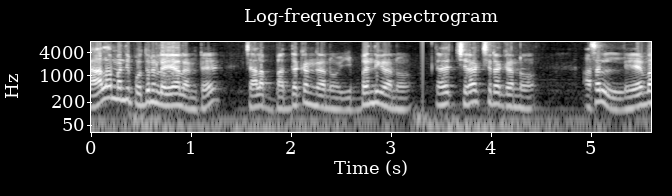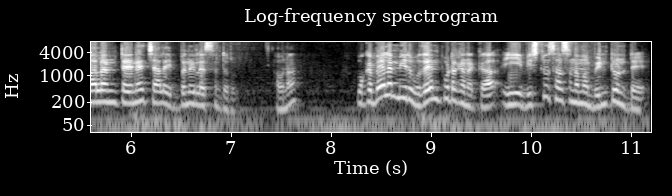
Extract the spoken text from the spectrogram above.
చాలామంది పొద్దున లేయాలంటే చాలా బద్ధకంగానో ఇబ్బందిగానో లేదా చిరాక్ చిరాక్గానో అసలు లేవాలంటేనే చాలా ఇబ్బందిగా లేస్తుంటారు. అవునా? ఒకవేళ మీరు ఉదయం పూట కనుక ఈ విష్ణు సహస్రనామం వింటుంటే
